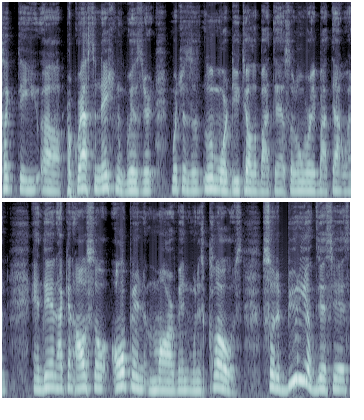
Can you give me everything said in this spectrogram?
click the uh, procrastination wizard, which is a little more detail about that, so don't worry about that one. And then I can also open Marvin when it's closed. So the beauty of this is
